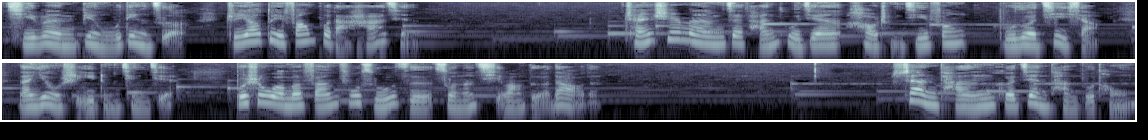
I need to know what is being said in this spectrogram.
其问并无定则，只要对方不打哈欠。禅师们在谈吐间好逞机锋，不落迹象，那又是一种境界，不是我们凡夫俗子所能期望得到的。善谈和健谈不同，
